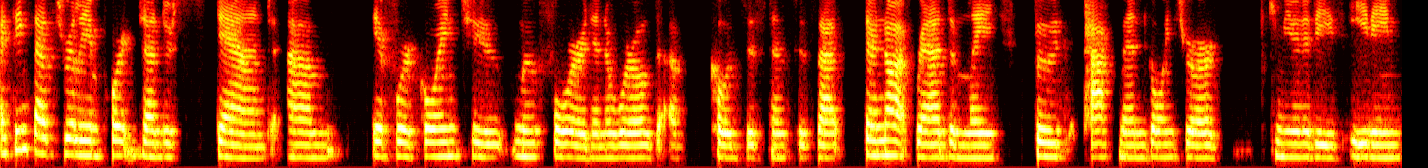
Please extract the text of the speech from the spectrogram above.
I think that's really important to understand um, if we're going to move forward in a world of coexistence, is that they're not randomly food packmen going through our communities eating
